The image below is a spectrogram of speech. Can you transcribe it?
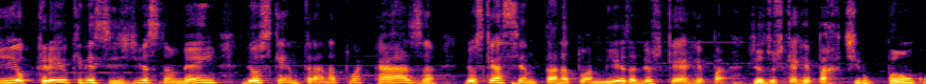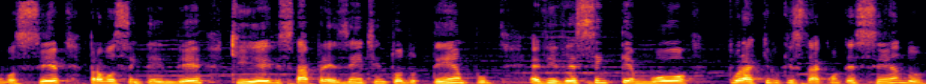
E eu creio que nesses dias também Deus quer entrar na tua casa, Deus quer assentar na tua mesa, Deus quer Jesus quer repartir o pão com você para você entender que Ele está presente em todo o tempo. É viver sem temor por aquilo que está acontecendo.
